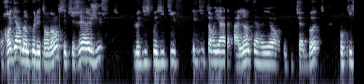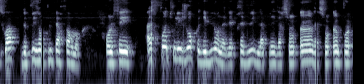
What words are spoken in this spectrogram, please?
regarde un peu les tendances et qui réajuste le dispositif éditorial à l'intérieur du chatbot pour qu'il soit de plus en plus performant. On le fait à ce point tous les jours qu'au début, on avait prévu de l'appeler version 1, version 1.1,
